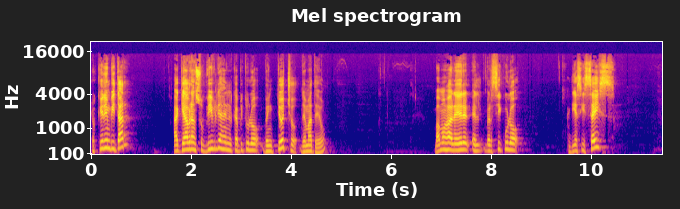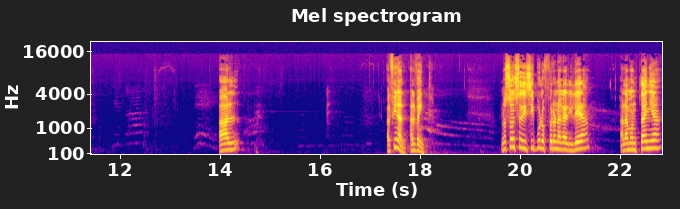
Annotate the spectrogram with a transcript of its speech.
Los quiero invitar a que abran sus Biblias en el capítulo 28 de Mateo. Vamos a leer el, versículo 16 al, al final, al 20. Los once discípulos fueron a Galilea, a la montaña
